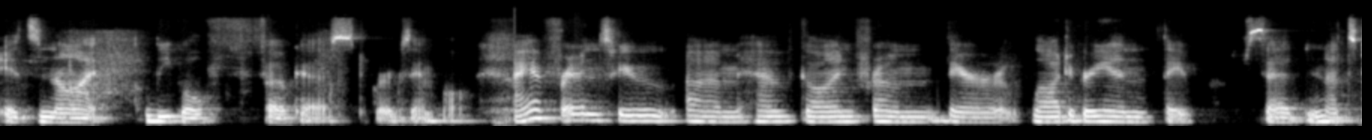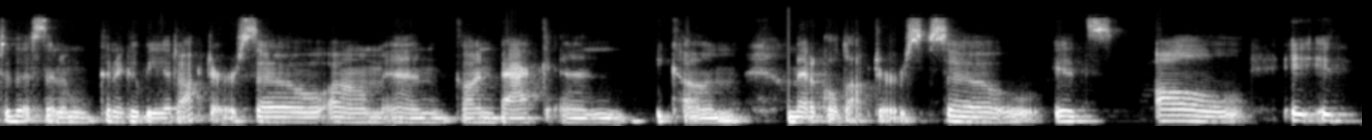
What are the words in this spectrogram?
it's not legal focused for example. I have friends who um, have gone from their law degree and they've said nuts to this and i'm going to go be a doctor. So um, and gone back and become medical doctors. So it's all it, it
